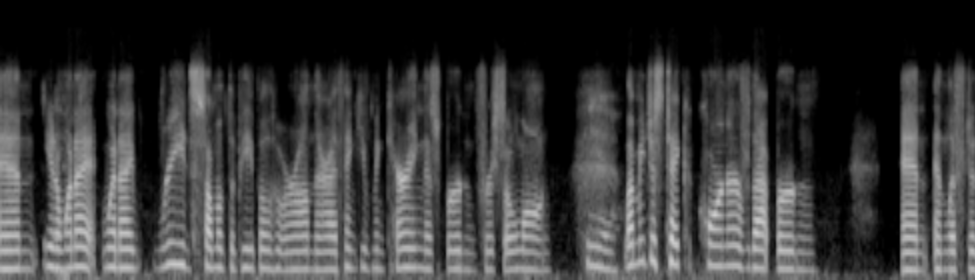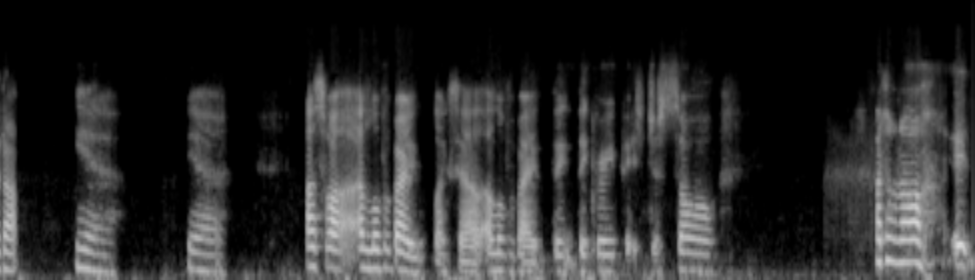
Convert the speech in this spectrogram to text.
And you know, when I when I read some of the people who are on there, I think you've been carrying this burden for so long. Yeah. Let me just take a corner of that burden and and lift it up. Yeah. Yeah. That's what I love about like I say I love about the, the group. It's just so I don't know. It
